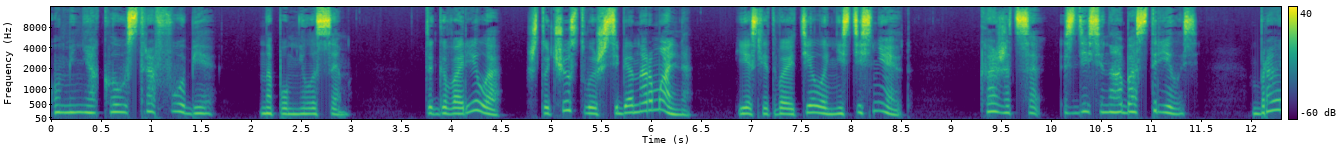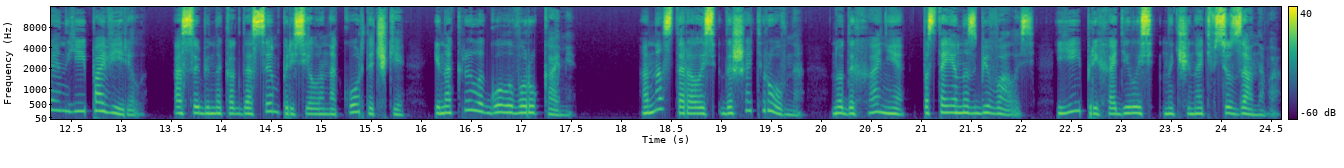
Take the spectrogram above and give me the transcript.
«У меня клаустрофобия», — напомнила Сэм. «Ты говорила, что чувствуешь себя нормально, если твое тело не стесняют». «Кажется, здесь она обострилась». Брайан ей поверил, особенно когда Сэм присела на корточки — и накрыла голову руками. Она старалась дышать ровно, но дыхание постоянно сбивалось, и ей приходилось начинать все заново.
